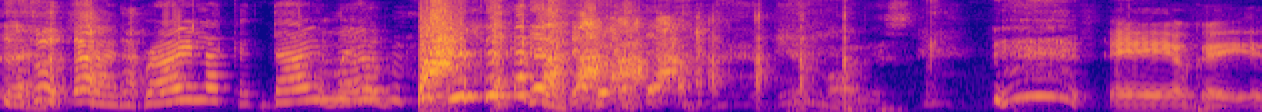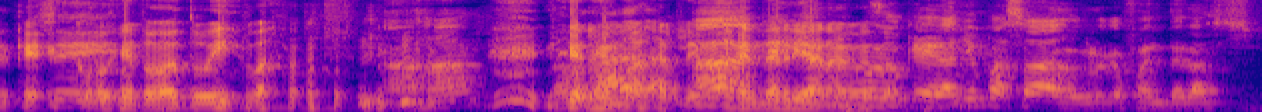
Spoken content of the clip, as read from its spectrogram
Shine bright like a diamond. Demonios. Eh, ok, que, Sí. entonces tú ibas. Ajá. No, la, la imagen de que yo Rihanna. recuerdo eso. que el año pasado, creo que fue entre las.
